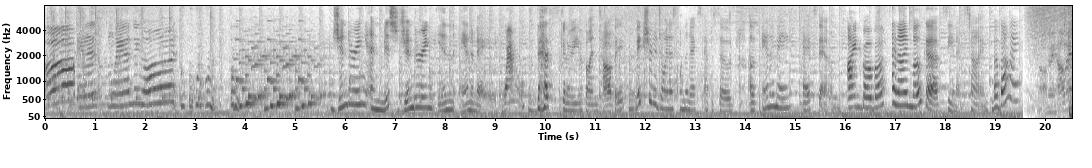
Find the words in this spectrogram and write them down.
Ah! It's landing on. Ooh, ooh, ooh, ooh, ooh. Gendering and misgendering in anime. Wow, that's gonna be a fun topic. Make sure to join us on the next episode of Anime XM. I'm Boba. And I'm Mocha. See you next time. Bye bye. Kamehameha!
